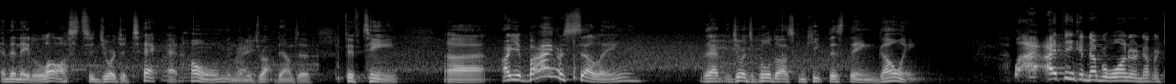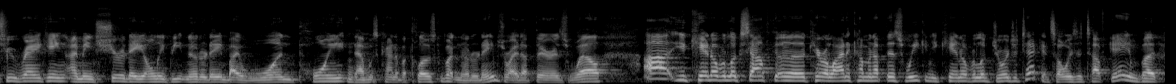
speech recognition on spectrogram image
and then they lost to Georgia Tech at home, and then they dropped down to 15. Uh, are you buying or selling that the Georgia Bulldogs can keep this thing going? Well, I, I think a number one or number two ranking. I mean, sure, they only beat Notre Dame by one point. That was kind of a close, but Notre Dame's right up there as well. Uh, you can't overlook South uh, Carolina coming up this week, and you can't overlook Georgia Tech. It's always a tough game, but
